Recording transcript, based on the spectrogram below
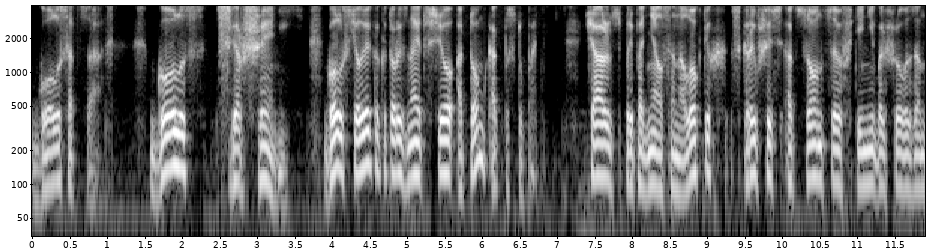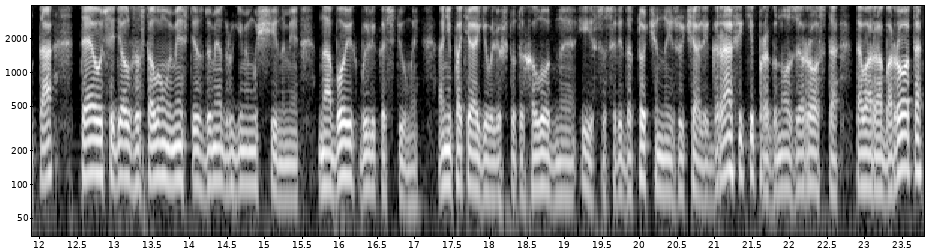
голос отца, голос свершений, голос человека, который знает все о том, как поступать. Чарльз приподнялся на локтях, скрывшись от солнца в тени большого зонта. Тео сидел за столом вместе с двумя другими мужчинами. На обоих были костюмы. Они потягивали что-то холодное и сосредоточенно изучали графики, прогнозы роста товарооборота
